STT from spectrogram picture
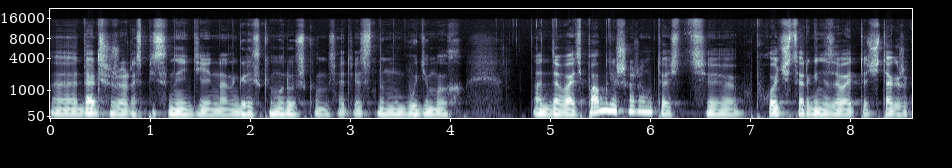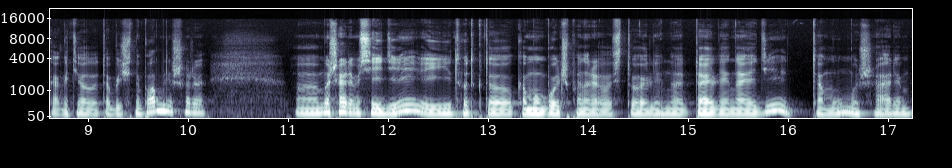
Э, дальше же расписаны идеи на английском и русском, соответственно, мы будем их отдавать паблишерам, то есть э, хочется организовать точно так же, как делают обычно паблишеры. Э, мы шарим все идеи, и тот, кто, кому больше понравилась то или иное, та или иная идея, тому мы шарим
